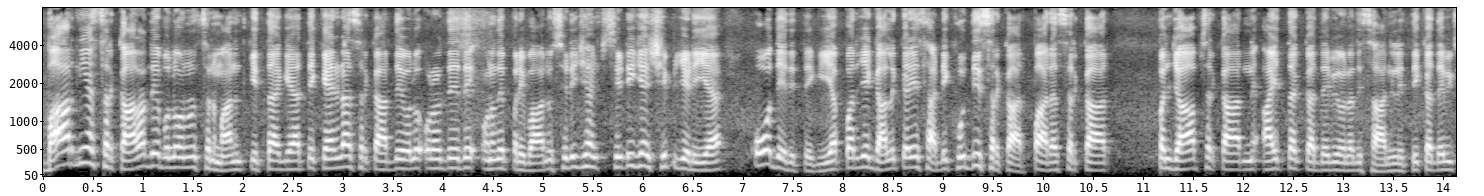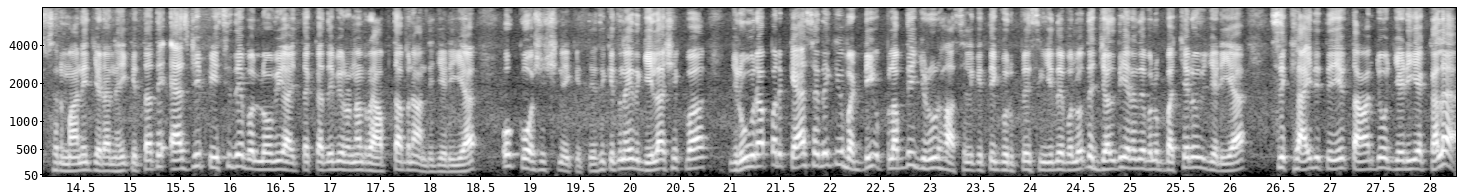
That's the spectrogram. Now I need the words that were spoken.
ਬਾਹਰ ਦੀਆਂ ਸਰਕਾਰਾਂ ਦੇ ਵੱਲੋਂ ਉਹਨਾਂ ਨੂੰ ਸਨਮਾਨਿਤ ਕੀਤਾ ਗਿਆ ਤੇ ਕੈਨੇਡਾ ਸਰਕਾਰ ਦੇ ਵੱਲੋਂ ਉਹਨਾਂ ਦੇ ਦੇ ਉਹਨਾਂ ਦੇ ਪਰਿਵਾਰ ਨੂੰ ਸਿਟੀਜ਼ਨ ਸਿਟੀਜ਼ਨਸ਼ਿਪ ਜਿਹੜੀ ਹੈ ਉਹ ਦੇ ਦਿੱਤੀ ਗਈ ਆ। ਪਰ ਜੇ ਗੱਲ ਕਰੀਏ ਸਾਡੀ ਖੁਦ ਦੀ ਸਰਕਾਰ, ਭਾਰਤ ਸਰਕਾਰ ਪੰਜਾਬ ਸਰਕਾਰ ਨੇ ਅੱਜ ਤੱਕ ਕਦੇ ਵੀ ਉਹਨਾਂ ਦੀ ਸਾਰ ਨਹੀਂ ਲਿੱਤੀ ਕਦੇ ਵੀ ਸਨਮਾਨਿਤ ਜਿਹੜਾ ਨਹੀਂ ਕੀਤਾ ਤੇ ਐਸਜੀਪੀਸੀ ਦੇ ਵੱਲੋਂ ਵੀ ਅੱਜ ਤੱਕ ਕਦੇ ਵੀ ਉਹਨਾਂ ਨਾਲ ਰਾਬਤਾ ਬਣਾਉਣ ਦੀ ਜਿਹੜੀ ਆ ਉਹ ਕੋਸ਼ਿਸ਼ ਨਹੀਂ ਕੀਤੀ ਸੀ। ਕਿਤਨਾ ਇਹ ਗੀਲਾ ਸ਼ਿਕਵਾ ਜ਼ਰੂਰ ਆ ਪਰ ਕਹਿ ਸਕਦੇ ਕਿ ਵੱਡੀ ਉਪਲਬਧੀ ਜ਼ਰੂਰ ਹਾਸਿਲ ਕੀਤੀ ਗੁਰਪ੍ਰੀਤ ਸਿੰਘ ਜੀ ਦੇ ਵੱਲੋਂ ਤੇ ਜਲਦੀ ਇਹਨਾਂ ਦੇ ਵੱਲੋਂ ਬੱਚੇ ਨੂੰ ਵੀ ਜਿਹੜੀ ਆ ਸਿਖਲਾਈ ਦਿੱਤੀ ਜਾਵੇ ਤਾਂ ਜੋ ਜਿਹੜੀ ਆ ਕਲਾ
